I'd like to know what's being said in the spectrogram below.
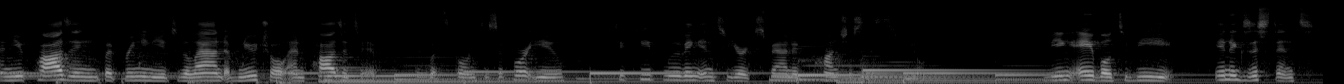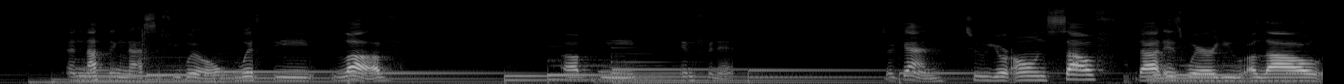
And you pausing but bringing you to the land of neutral and positive is what's going to support you to keep moving into your expanded consciousness field. Being able to be in existence and nothingness, if you will, with the love of the infinite. So, again, to your own self, that is where you allow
